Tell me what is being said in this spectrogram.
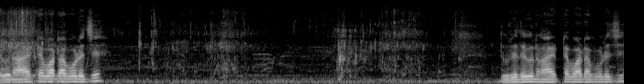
এখন আরেকটা বাটা পড়েছে। দূরে দেখুন আরেকটা বাটা পড়েছে।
